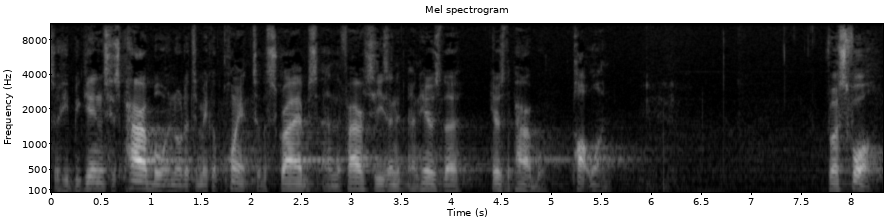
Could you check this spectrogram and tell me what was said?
So he begins his parable in order to make a point to the scribes and the Pharisees. And, and here's, the, here's the parable, part one. Verse 4.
